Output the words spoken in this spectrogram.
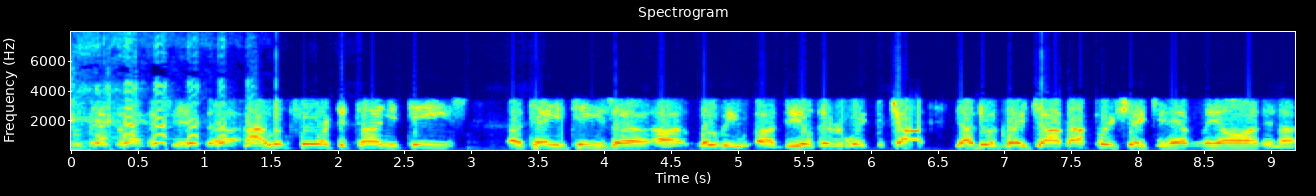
Rebecca, like I said, uh, I look forward to Tanya T's uh, Tanya T's uh, uh, movie uh, deals every week. But y'all, y'all do a great job. I appreciate you having me on, and uh,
